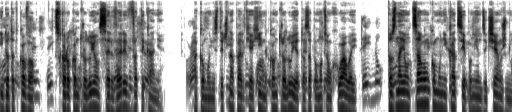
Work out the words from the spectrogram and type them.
I dodatkowo, skoro kontrolują serwery w Watykanie, a komunistyczna partia Chin kontroluje to za pomocą Huawei, to znają całą komunikację pomiędzy księżmi.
